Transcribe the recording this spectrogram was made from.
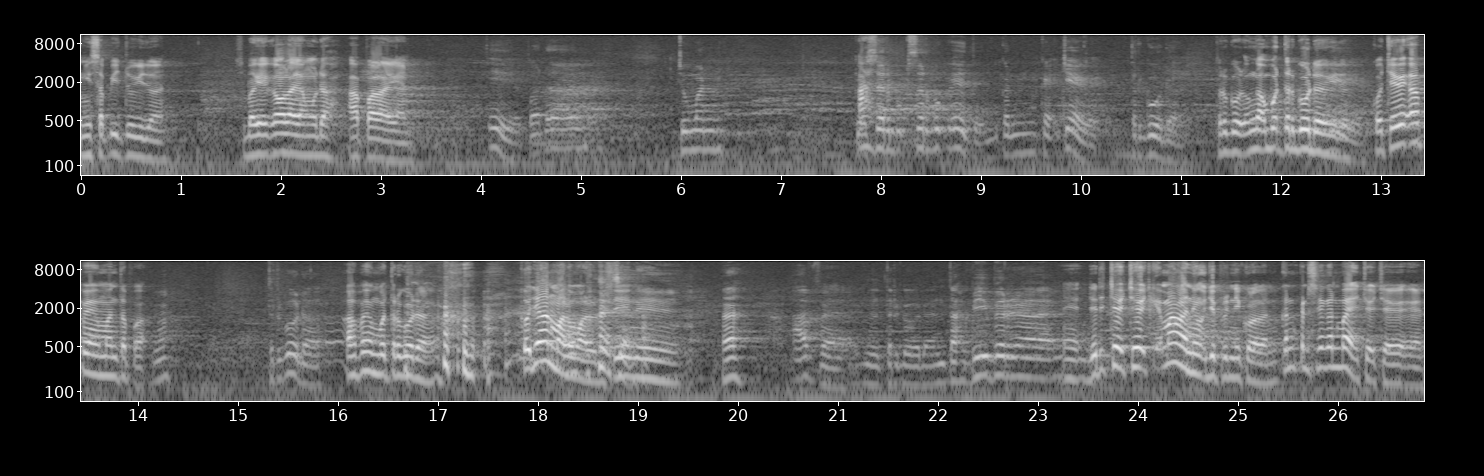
ngisap itu gitu kan. Sebagai kau lah yang udah apa lah ya kan. Iya, pada cuman kayak serbuk-serbuk itu, bukan kayak cewek tergoda. Tergoda, enggak buat tergoda gitu. Kok cewek apa yang mantap, Pak? Tergoda. Apa yang buat tergoda? Kau jangan malu-malu di sini. Hah? Apa? Buat tergoda. Entah bibirnya. Eh, jadi cewek-cewek kayak mana nengok Jepri Nicole kan? Kan kan banyak cewek-cewek kan.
